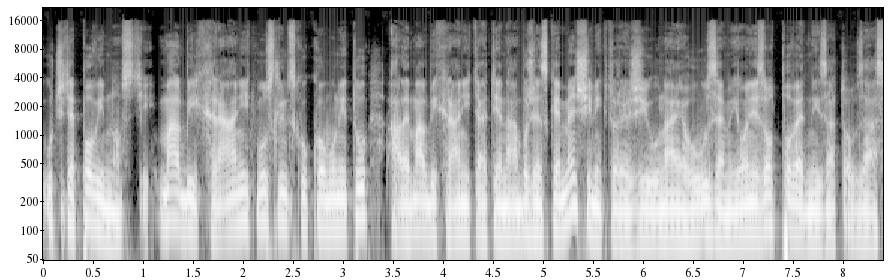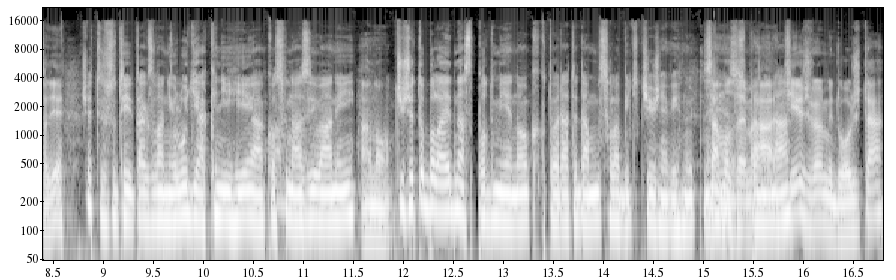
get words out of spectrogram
určité povinnosti. Mal by chrániť muslimskú komunitu, ale mal by chrániť aj tie náboženské menšiny, ktoré žijú na jeho území. On je zodpovedný za to v zásade. Čiže to sú tí tzv. ľudia knihy, ako ano. sú nazývaní. Áno. Čiže to bola jedna z podmienok, ktorá teda musela byť tiež nevyhnutná. Samozrejme, spomená. a tiež veľmi dôležitá,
